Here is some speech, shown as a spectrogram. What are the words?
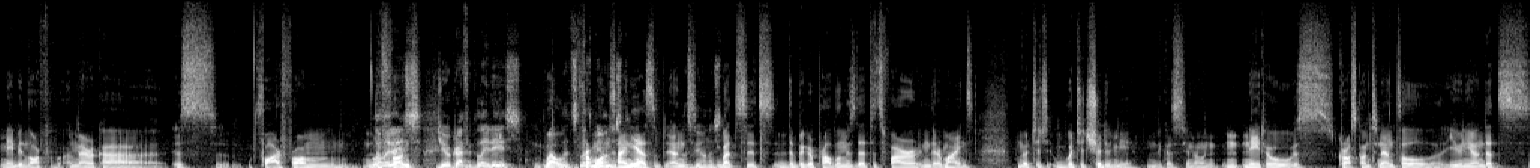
maybe North America is far from well, the front. It is. Geographically, it is. Well, let's, from let's one honest. side, yes, and let's be honest. but it's the bigger problem is that it's far in their minds, which it, which it shouldn't be, because you know NATO is cross-continental union that's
